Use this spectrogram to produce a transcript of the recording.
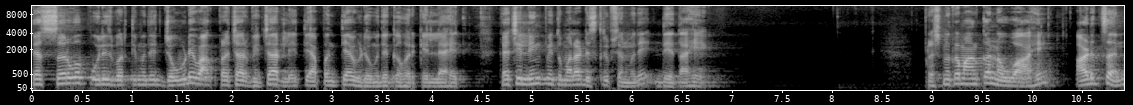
त्या सर्व पोलीस भरतीमध्ये जेवढे वाक्प्रचार विचारले ते आपण त्या व्हिडिओमध्ये कव्हर केलेले आहेत. त्याची लिंक मी तुम्हाला डिस्क्रिप्शनमध्ये देत आहे. प्रश्न क्रमांक नववा आहे. अडचण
